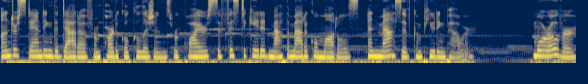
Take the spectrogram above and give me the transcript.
Understanding the data from particle collisions requires sophisticated mathematical models and massive computing power. Moreover,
